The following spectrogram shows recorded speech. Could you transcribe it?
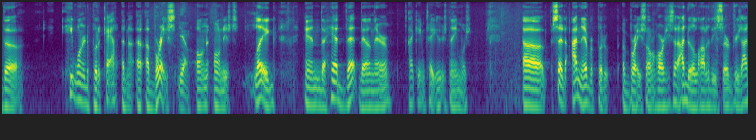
the he wanted to put a cat a, a, brace Yeah. on on his leg, and the head vet down there, I can't even tell you who his name was, uh, said I never put a, a brace on a horse. He said I do a lot of these surgeries. I,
